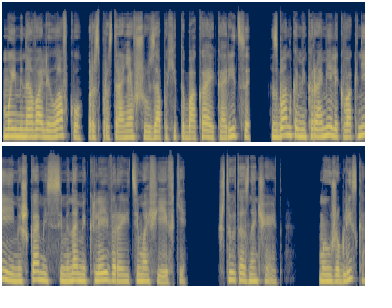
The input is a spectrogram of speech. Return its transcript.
Мы именовали лавку, распространявшую запахи табака и корицы, с банками карамелек в окне и мешками с семенами клевера и тимофеевки. Что это означает? Мы уже близко?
